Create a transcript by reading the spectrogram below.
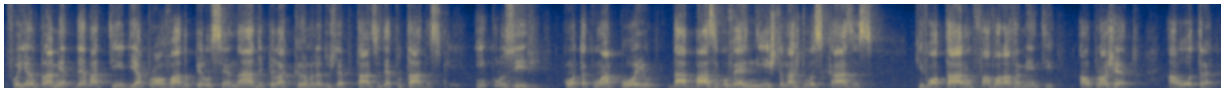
foi amplamente debatido e aprovado pelo Senado e pela Câmara dos Deputados e Deputadas. Inclusive, conta com o apoio da base governista nas duas casas, que votaram favoravelmente ao projeto. A outra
